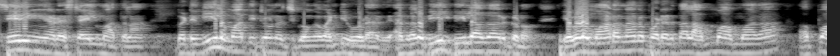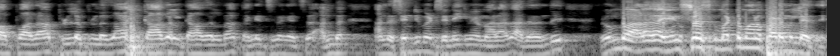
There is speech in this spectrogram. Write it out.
ஸ்டேரிங்கோட ஸ்டைல் மாற்றலாம் பட் வீலை மாற்றிட்டோன்னு வச்சுக்கோங்க வண்டி ஓடாது. அதனால வீல் வீலாக தான் இருக்கணும். எவ்வளோ மாடர்னான படம் எடுத்தாலும் அம்மா அம்மா தான் அப்பா அப்பா தான் பிள்ளை பிள்ளை தான் காதல் காதல் தான் தங்கச்சி தங்கச்சி. அந்த அந்த சென்டிமெண்ட்ஸ் என்றைக்குமே மாறாது. அதை வந்து ரொம்ப அழகாக யங்ஸ்டர்ஸ்க்கு மட்டுமான படம் இல்லை இது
